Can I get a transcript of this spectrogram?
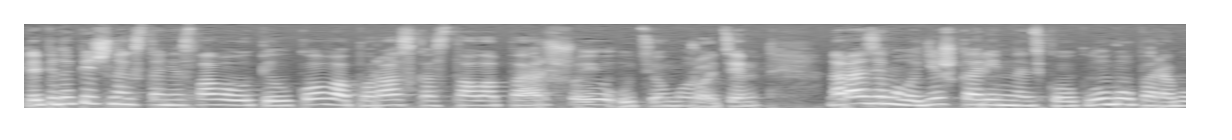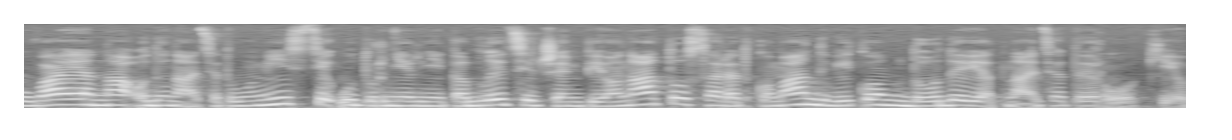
Для підопічних Станіслава Упілкова поразка стала першою у цьому році. Наразі молодіжка рівненського клубу перебуває на 11-му місці у турнірній таблиці чемпіонату серед команд віком до 19 років.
